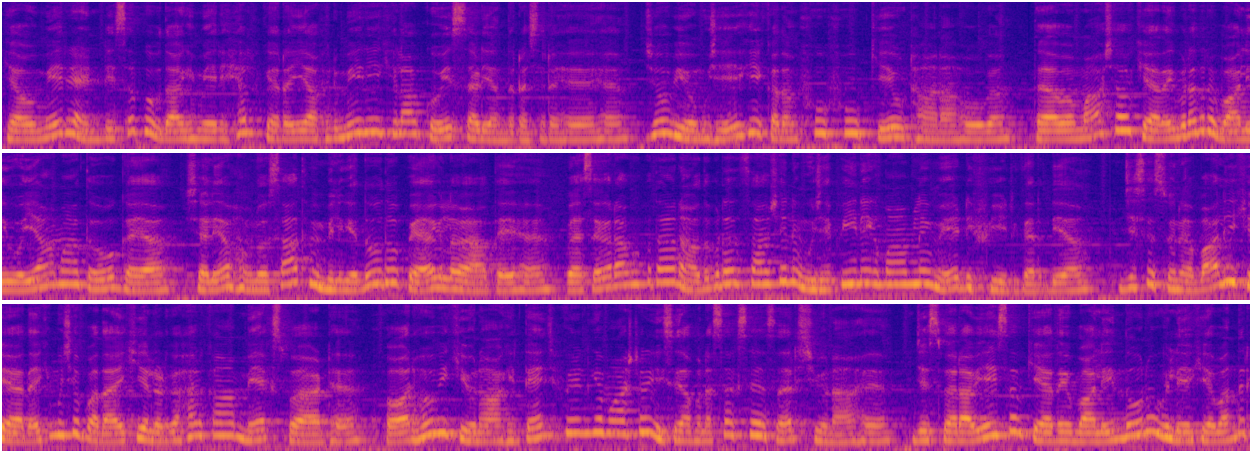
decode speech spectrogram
क्या वो मेरे एंटी सबको बता के मेरी हेल्प कर रही है या फिर मेरे खिलाफ कोई षड्यंत्र रच रहे हैं? जो भी हो, मुझे एक ही कदम फूक फूक के उठाना होगा। तब माशा क्या ब्रदर बाली वो यामा तो गया। चलिए अब हम लोग साथ में मिलके दो दो पैग लगाते हैं। वैसे अगर आपको पता ना हो तो ब्रदर साशे ने मुझे पीने के मामले में डिफीट कर दिया, जिसे सुने बाली कह रहा है कि मुझे पता है कि ये लड़का हर काम में एक्सपर्ट है। और हो भी क्यों ना, आखिर फ़ील्ड के मास्टर इसे अपना सक्सेसर चुना है। जिस पर अब यही सब कहते बाली इन दोनों को लेके अब अंदर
